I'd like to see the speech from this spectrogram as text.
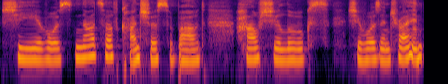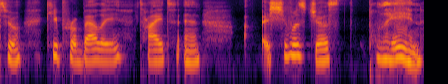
She was not self-conscious about how she looks. She wasn't trying to keep her belly tight and she was just playing.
